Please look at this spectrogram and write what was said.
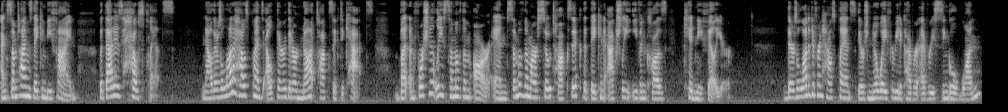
and sometimes they can be fine, but that is houseplants. Now, there's a lot of houseplants out there that are not toxic to cats, but unfortunately, some of them are, and some of them are so toxic that they can actually even cause kidney failure. There's a lot of different houseplants. There's no way for me to cover every single one.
